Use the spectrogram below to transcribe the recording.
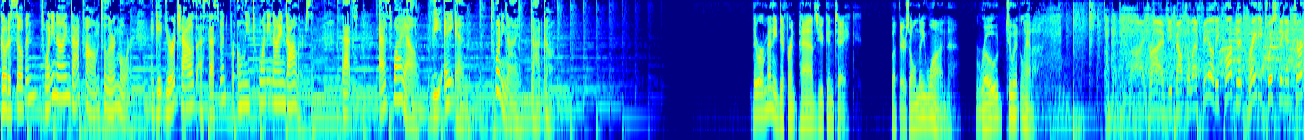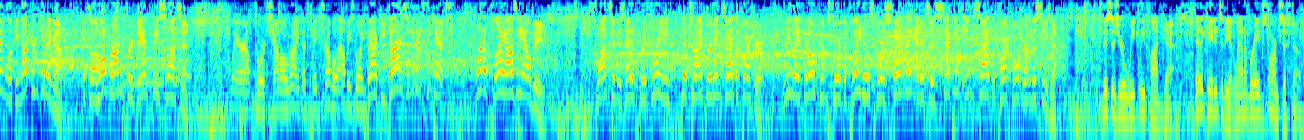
Go to sylvan29.com to learn more and get your child's assessment for only $29. That's S-Y-L-V-A-N 29.com. There are many different paths you can take, but there's only one road to Atlanta. Drive deep out to left field. He clubbed it. Brady twisting and turning, looking up and giving up. It's a home run for Dansby Swanson. Flair out towards shallow right. That's big trouble. Albies going back. He dives and he makes the catch. What a play, Ozzie Albies. Swanson is headed for three. He'll try for an inside the Parker. Relay throw comes toward the plate. He'll score standing, and it's his second inside the park home run of the season. This is your weekly podcast dedicated to the Atlanta Braves farm system.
